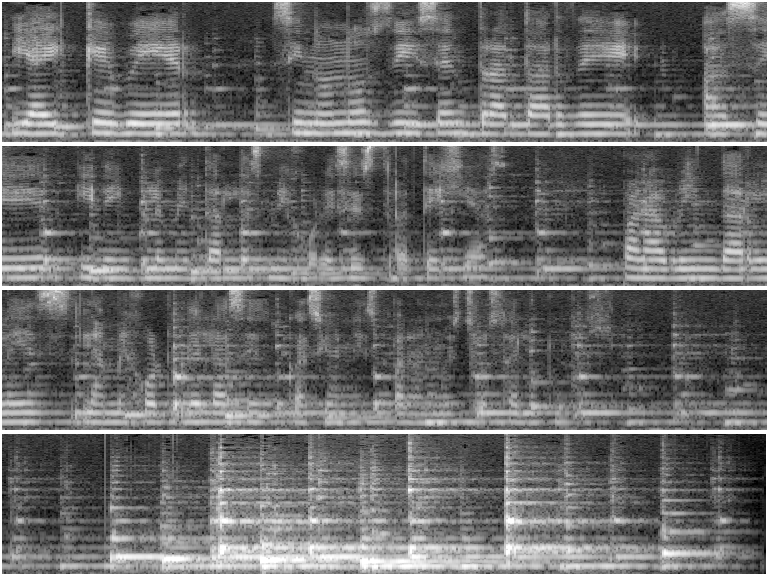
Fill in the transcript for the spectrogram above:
y hay que ver si no nos dicen tratar de hacer y de implementar las mejores estrategias para brindarles la mejor de las educaciones para nuestros alumnos.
